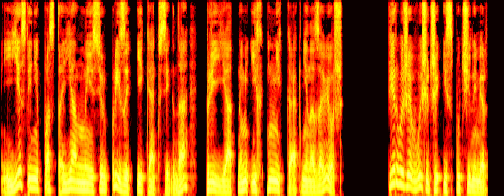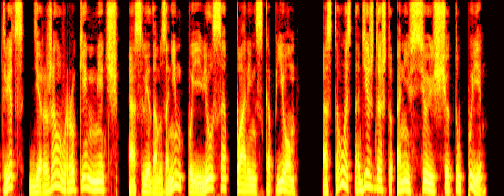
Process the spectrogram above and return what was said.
если не постоянные сюрпризы, и, как всегда, приятными их никак не назовешь. Первый же вышедший из пучины мертвец держал в руке меч, а следом за ним появился парень с копьем. Оставалась надежда, что они все еще тупые,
